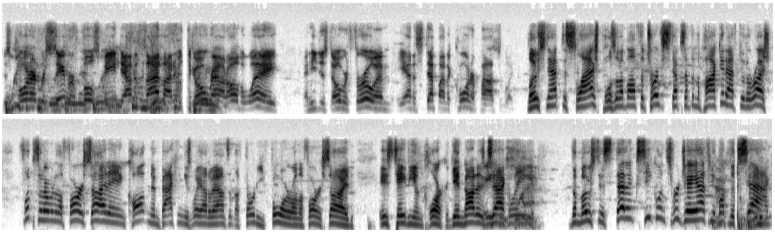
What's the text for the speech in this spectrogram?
This corner and receiver full speed down the sideline. It was the go route all the way, and he just overthrew him. He had a step on the corner possibly. Low snap to slash, pulls it up off the turf, steps up in the pocket after the rush, flips it over to the far side, and caught and backing his way out of bounds at the 34 on the far side is Tavian Clark. Again, not exactly the most aesthetic sequence for JF. You'd love the sack,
